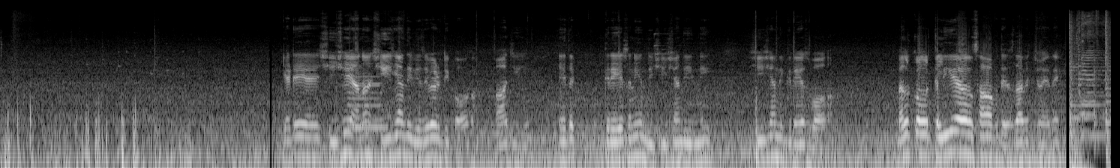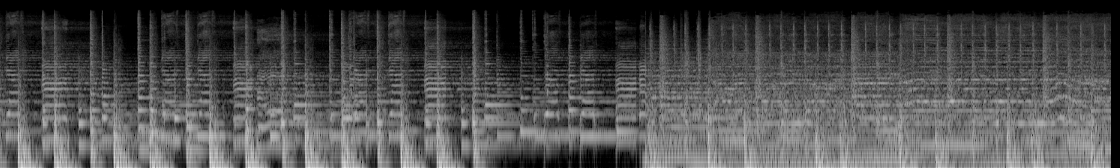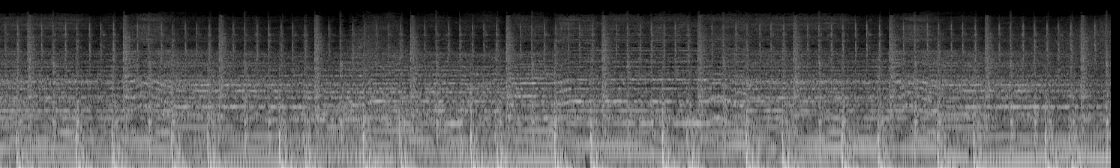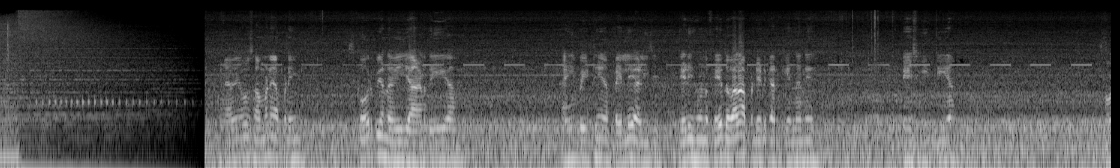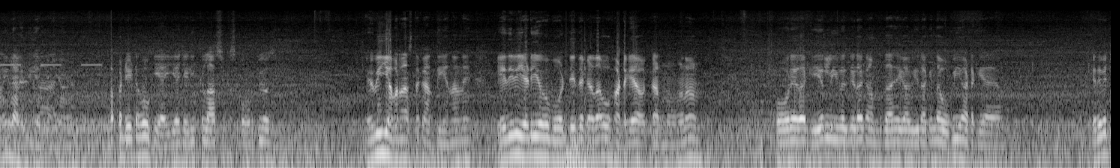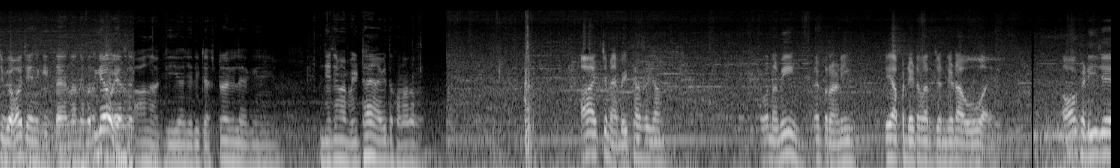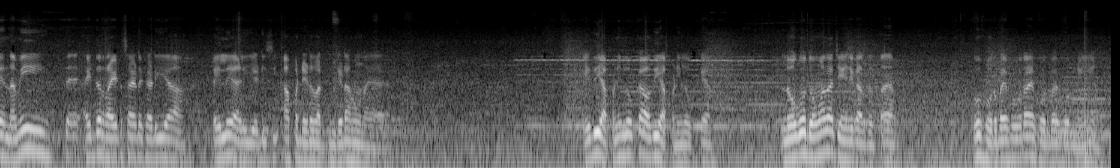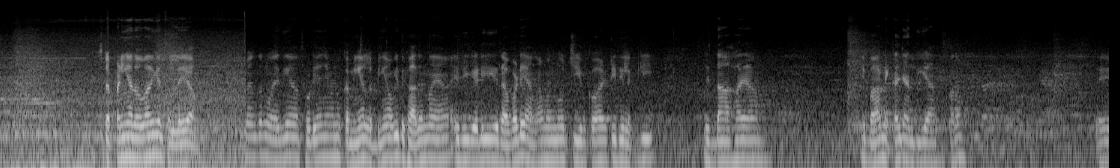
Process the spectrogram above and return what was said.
ਜਿਹੜੇ ਸ਼ੀਸ਼ੇ ਆ ਨਾ ਸ਼ੀਸ਼ਿਆਂ ਦੀ ਵਿਜ਼ਿਬਿਲਟੀ ਬਹੁਤ ਆ ਆ ਚੀਜ਼। ਇਹ ਤਾਂ ਗ੍ਰੇਸ ਨਹੀਂ ਹੁੰਦੀ ਸ਼ੀਸ਼ਿਆਂ ਦੀ ਇੰਨੀ। ਸ਼ੀਸ਼ਿਆਂ ਦੀ ਗ੍ਰੇਸ ਬਹੁਤ ਆ। ਬਿਲਕੁਲ ਕਲੀਅਰ ਸਾਫ਼ ਦਿਸਦਾ ਵਿੱਚੋਂ ਇਹਦੇ। ਸਾਹਮਣੇ ਆਪਣੀ ਸਕੋਰਪੀਓ ਨਵੀਂ ਜਾਣਦੀ ਆ। ਅਸੀਂ ਬੈਠੇ ਆ ਪਹਿਲੇ ਵਾਲੀ 'ਚ, ਜਿਹੜੀ ਹੁਣ ਫੇਰ ਦੁਬਾਰਾ ਅਪਡੇਟ ਕਰਕੇ ਇਹਨਾਂ ਨੇ ਪੇਸ਼ ਕੀਤੀ ਆ। ਸੋਹਣੀ ਲੱਗਦੀ ਆ ਪਿੱਛੋਂ ਅਪਡੇਟ ਹੋ ਕੇ ਆਈ ਆ ਜਿਹੜੀ ਕਲਾਸਿਕ ਸਕੋਰਪੀਓ ਸੀ। ਇਹ ਵੀ ਜ਼ਬਰਦਸਤ ਕਰਦੀ ਇਹਨਾਂ ਨੇ। ਇਹਦੀ ਵੀ ਜਿਹੜੀ ਉਹ ਬੋਡੀ ਤੇ ਕਹਦਾ ਉਹ ਹਟ ਗਿਆ ਕਰਨੋਂ ਹਨਾ। ਹੋਰ ਇਹਦਾ ਗੇਅਰ ਲੀਵਰ ਜਿਹੜਾ ਕੰਮ ਦਾ ਹੈਗਾ ਵੀਰਾ, ਕਹਿੰਦਾ ਉਹ ਵੀ ਹਟ ਗਿਆ ਆ। ਇਹਦੇ ਵਿੱਚ ਵੀ ਆਵਾ ਚੇਂਜ ਕੀਤਾ ਇਹਨਾਂ ਨੇ ਵਧੀਆ ਹੋ ਗਿਆ ਸਰ। ਆ ਲੱਗ ਗਈ ਆ ਜਿਹਦੀ ਟੈਸਟ ਡਰਾਈਵ ਲੈ ਕੇ ਆਏ ਆ। ਜਿਹਦੇ ਮੈਂ ਬੈਠਾ ਆ ਇਹ ਵੀ ਦਿਖਾਉਣਾ ਤੁਹਾਨੂੰ। ਆ ਇੱਥੇ ਮੈਂ ਬੈਠਾ ਸੀਗਾ। ਉਹ ਨਵੀਂ ਇਹ ਪੁਰਾਣੀ ਇਹ ਅਪਡੇਟ ਵਰਜ਼ਨ ਜਿਹੜਾ ਉਹ ਆ ਇਹ। ਉਹ ਖੜੀ ਜੇ ਨਵੀਂ ਤੇ ਇਧਰ ਰਾਈਟ ਸਾਈਡ ਖੜੀ ਆ ਪਹਿਲੇ ਵਾਲੀ ਜਿਹੜੀ ਸੀ ਅਪਡੇਟ ਵਰਜ਼ਨ ਜਿਹੜਾ ਹੁਣ ਆਇਆ ਆ। ਇਹਦੀ ਆਪਣੀ ਲੁੱਕ ਆ ਉਹਦੀ ਆਪਣੀ ਲੁੱਕ ਆ। ਲੋਗੋ ਦੋਵਾਂ ਦਾ ਚੇਂਜ ਕਰ ਦਿੱਤਾ ਆ। ਉਹ 4x4 ਆ ਇਹ 4x4 ਨਹੀਂ ਆ। ਸਟੱਪਣੀਆਂ ਦੋਵਾਂ ਦੀਆਂ ਥੱਲੇ ਆ। ਮੈਂ ਤੁਹਾਨੂੰ ਇਹਦੀਆਂ ਥੋੜੀਆਂ ਜਿਹੀਆਂ ਮੈਨੂੰ ਕਮੀਆਂ ਲੱਭੀਆਂ, ਉਹ ਵੀ ਦਿਖਾ ਦਿੰਦਾ ਆ ਇਹਦੀ ਜਿਹੜੀ ਰਬੜ ਆ ਨਾ, ਮੈਨੂੰ ਚੀਪ ਕੁਆਲਿਟੀ ਦੀ ਲੱਗੀ। ਜਿੱਦਾਂ ਆਹ ਆ, ਇਹ ਬਾਹਰ ਨਿਕਲ ਜਾਂਦੀ ਆ, ਹਨਾ? ਤੇ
